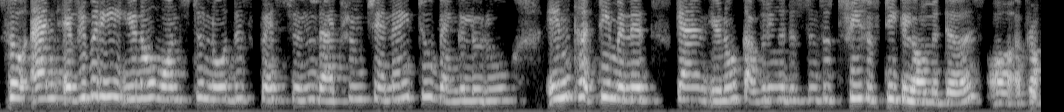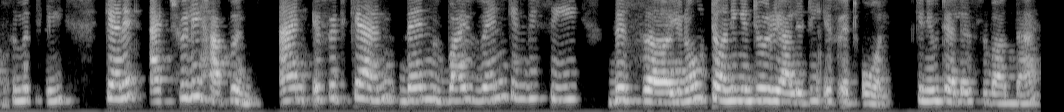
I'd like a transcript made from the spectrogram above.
So, and everybody, you know, wants to know this question that from Chennai to Bengaluru in 30 minutes can, you know, covering a distance of 350 kilometers or approximately, can it actually happen? And if it can, then by when can we see this, uh, you know, turning into a reality, if at all? Can you tell us about that?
